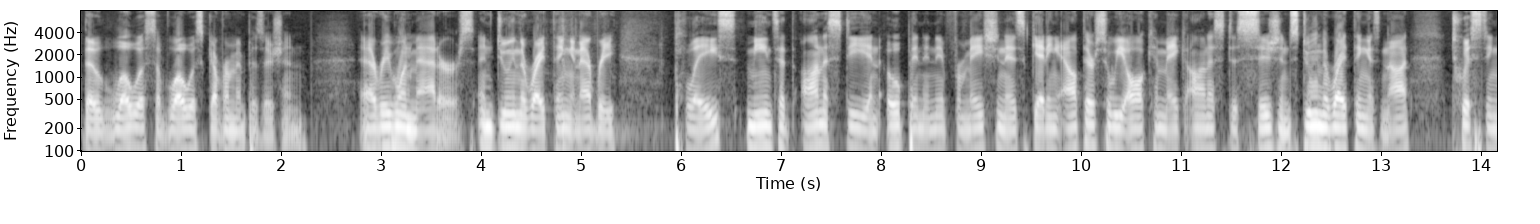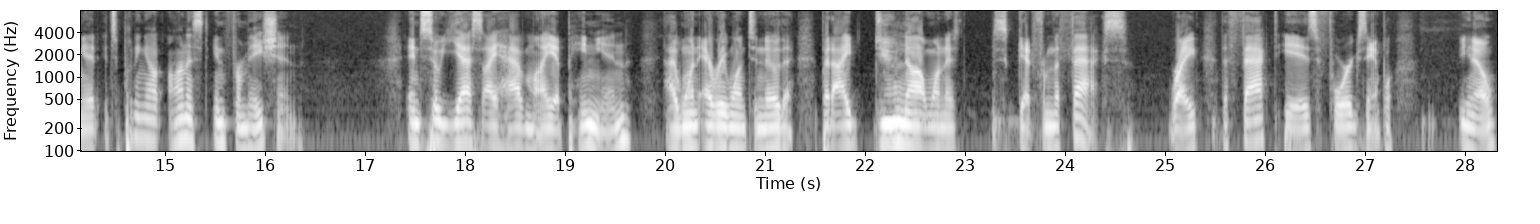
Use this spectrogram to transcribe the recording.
the lowest of lowest government position. Everyone matters, and doing the right thing in every place means that honesty and open and information is getting out there so we all can make honest decisions. Doing the right thing is not twisting it, it's putting out honest information. And so, yes, I have my opinion I want everyone to know that. But I do not want to get from the facts, right? The fact is, for example, you know,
